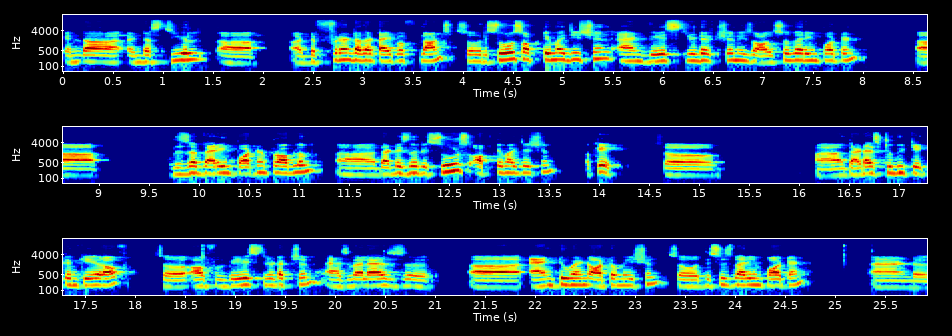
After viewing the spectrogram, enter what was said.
in the industrial uh, uh, different other type of plants so resource optimization and waste reduction is also very important uh, this is a very important problem uh, that is the resource optimization okay? So uh, that has to be taken care of so of waste reduction as well as uh, end-to-end automation. So this is very important and uh,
